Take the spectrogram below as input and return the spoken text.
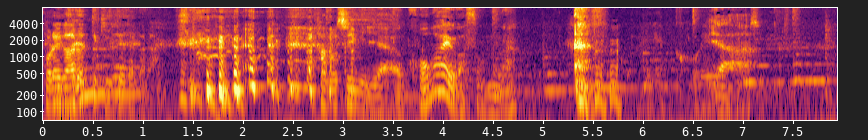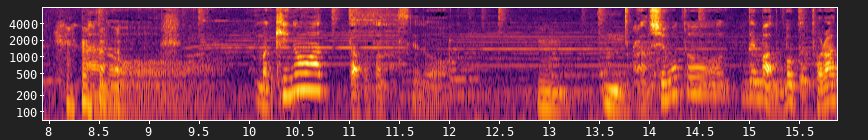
これがあるって聞いてたから。楽しみ。いや怖いわそんな いやあのーまあ昨日あったことなんですけどうん。うん。仕事でまあ僕トラッ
